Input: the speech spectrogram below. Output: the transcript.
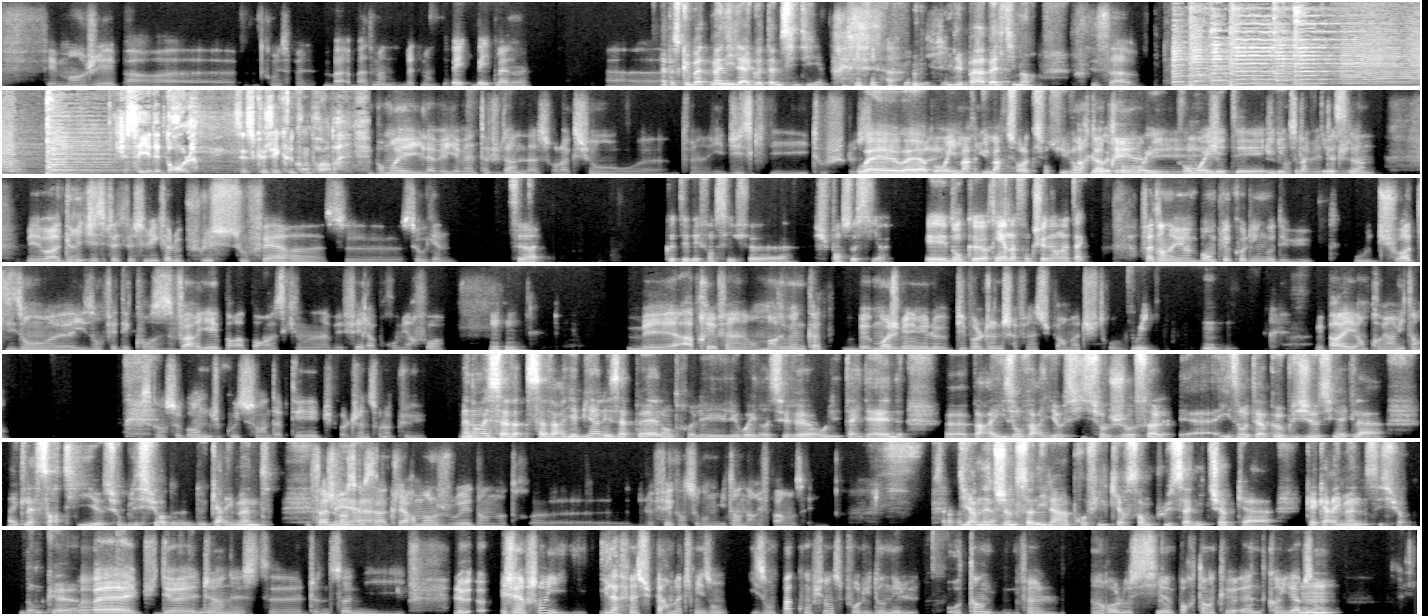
fait manger par. euh, comment il s'appelle? Ba- Batman? Batman? Ba- Bateman, ouais. Euh, Ah, Parce que Batman, il est à Gotham City. hein. ça. Il n'est pas à Baltimore. C'est ça. J'essayais d'être drôle. C'est ce que j'ai cru comprendre. Pour moi, il, avait, il y avait un touchdown là sur l'action où euh, enfin, ils disent qu'il touche le Ouais, ouais, ah bon, il marque, il marque sur l'action suivante. marque mais ouais, après, pour, moi, hein, il, pour moi, il était, je il pense était qu'il y avait marqué aussi. ouais. Mais voilà, Grigi, c'est peut-être celui qui a le plus souffert euh, ce, ce week-end. C'est vrai. Côté défensif, euh, je pense aussi. ouais. Et donc, euh, rien n'a fonctionné en attaque? En fait, on a eu un bon play calling au début. où tu vois qu'ils ont, euh, ils ont fait des courses variées par rapport à ce qu'ils en avaient fait la première fois. Mhm. Mais après, enfin, on marque 24. Ben, Moi, j'ai bien aimé le People John, ça fait un super match, je trouve. Oui. Mais pareil, en première mi-temps. Parce qu'en seconde, du coup, ils se sont adaptés et People John, on l'a plus vu. Mais non, mais ça, va- ça variait bien les appels entre les, les wide receivers ou les tight ends. Euh, pareil, ils ont varié aussi sur le jeu au sol. Euh, ils ont été un peu obligés aussi avec la, avec la sortie euh, sur blessure de, de Carrie Hunt. Et ça, je Mais, pense que euh, ça a clairement joué dans notre. euh, le fait qu'en seconde mi-temps, on n'arrive pas à avancer. Faire. Johnson, il a un profil qui ressemble plus à Nick Chubb qu'à qu'à Carrie Hunt, c'est sûr. Donc, euh, Ouais, et puis de, Ouais. Ernest euh, Johnson, il... le... euh, j'ai l'impression qu'il il a fait un super match, mais ils ont, ils ont pas confiance pour lui donner autant, enfin, un rôle aussi important que Hunt quand il est absent. mhm.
